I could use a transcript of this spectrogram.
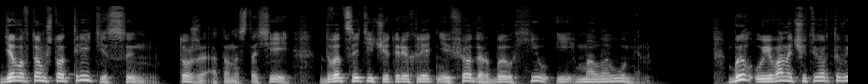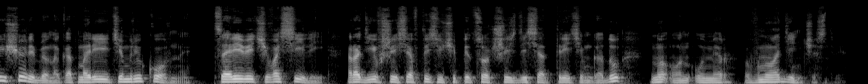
Дело в том, что третий сын, тоже от Анастасии, 24-летний Федор, был хил и малоумен. Был у Ивана IV еще ребенок от Марии Темрюковны, царевич Василий, родившийся в 1563 году, но он умер в младенчестве.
